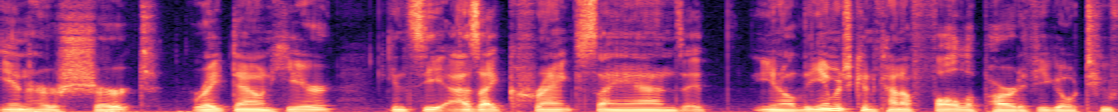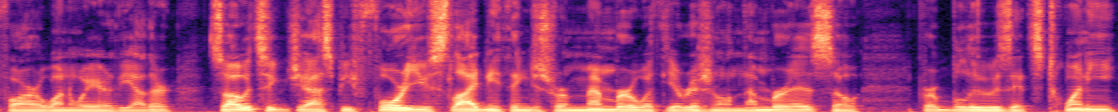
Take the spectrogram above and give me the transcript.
in her shirt right down here. You can see as I cranked cyans, it you know, the image can kind of fall apart if you go too far one way or the other. So I would suggest before you slide anything, just remember what the original number is. So for blues, it's 20.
